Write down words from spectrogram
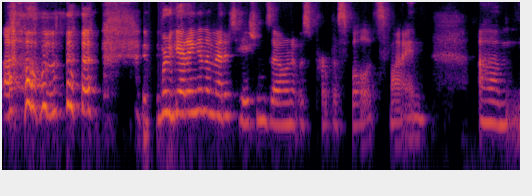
um, we're getting in the meditation zone. It was purposeful. It's fine. Um,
